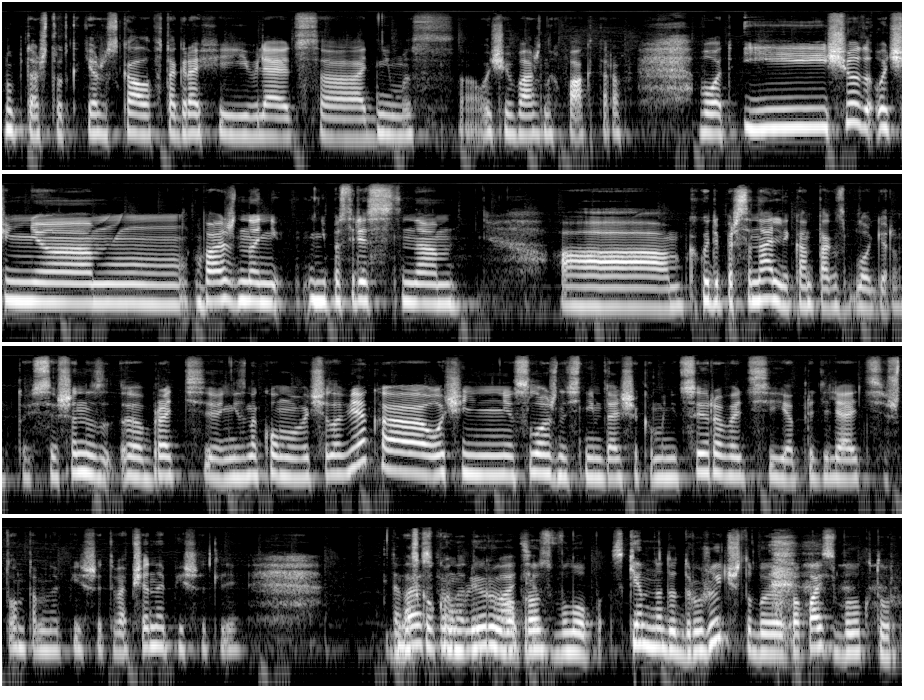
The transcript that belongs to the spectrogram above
ну, потому что, вот, как я уже сказала, фотографии являются одним из очень важных факторов. Вот. И еще очень важно непосредственно а, какой-то персональный контакт с блогером. То есть совершенно э, брать незнакомого человека, очень сложно с ним дальше коммуницировать и определять, что он там напишет, и вообще напишет ли. Давай сформулирую вопрос в лоб. С кем надо дружить, чтобы попасть в блог-тур?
